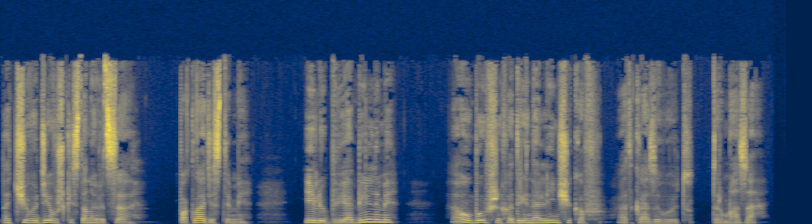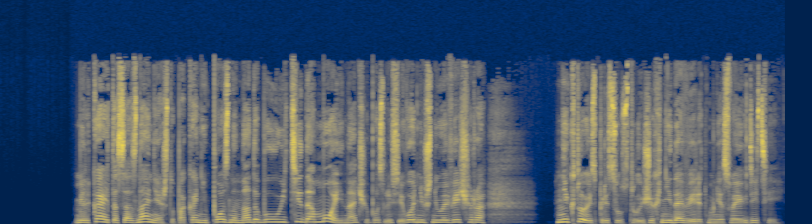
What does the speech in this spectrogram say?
от чего девушки становятся покладистыми и любвеобильными, а у бывших адреналинщиков отказывают тормоза. Мелькает осознание, что пока не поздно, надо бы уйти домой, иначе после сегодняшнего вечера никто из присутствующих не доверит мне своих детей.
